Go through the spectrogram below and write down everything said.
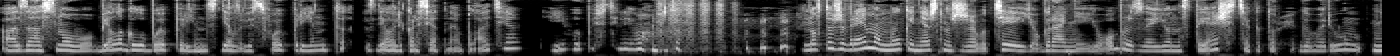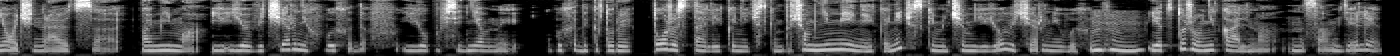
а, за основу бело-голубой принт, сделали свой принт, сделали корсетное платье и выпустили его. Но в то же время мы, конечно же, вот те ее грани ее образа, ее настоящести, о которой я говорю, мне очень нравится помимо ее вечерних выходов, ее повседневные выходы, которые тоже стали иконическими, причем не менее иконическими, чем ее вечерние выходы. Mm-hmm. И это тоже уникально на самом деле,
